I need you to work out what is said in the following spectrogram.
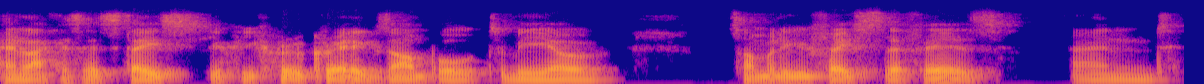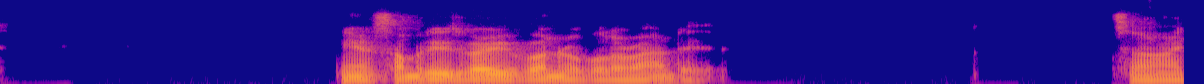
And like I said, Stace, you're a great example to me of somebody who faces their fears and you know somebody who's very vulnerable around it. So I,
